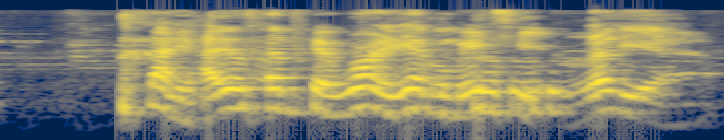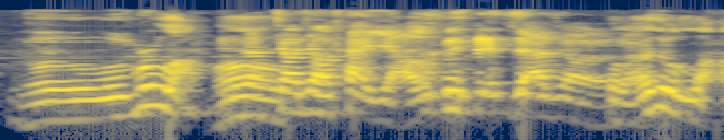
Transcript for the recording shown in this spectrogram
那你还就在被窝里，你也够没起子啊你。呃，我不是懒吗？家教太严了，你这家教。本来就懒。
